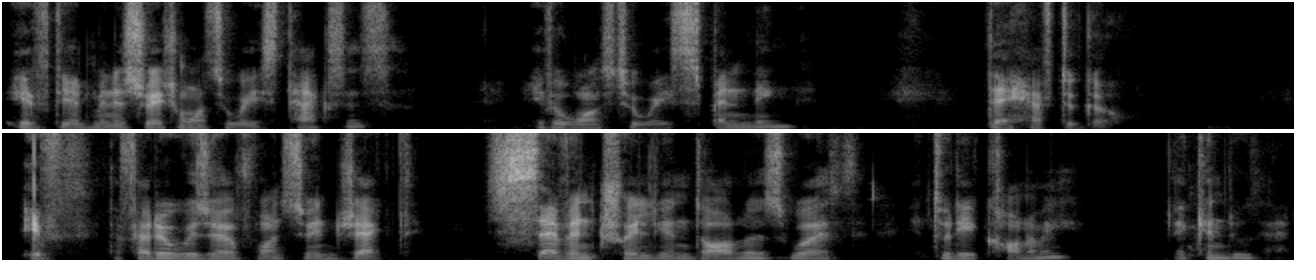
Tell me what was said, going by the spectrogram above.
If the administration wants to raise taxes, if it wants to raise spending, they have to go if the Federal Reserve wants to inject $7 trillion worth into the economy, it can do that.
